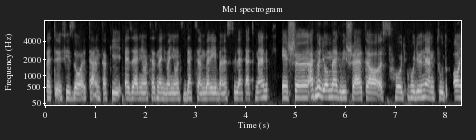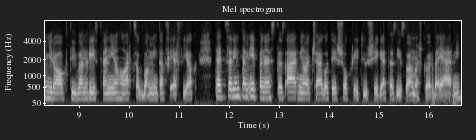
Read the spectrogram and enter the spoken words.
Petőfi Zoltánt, aki 1848. decemberében született meg, és hát nagyon megviselte az, hogy, hogy ő nem tud annyira aktívan részt venni a harcokban, mint a férfiak. Tehát szerintem éppen ezt az árnyaltságot és sokrétűséget az izgalmas körbejárni.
